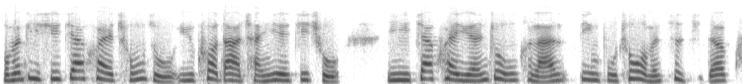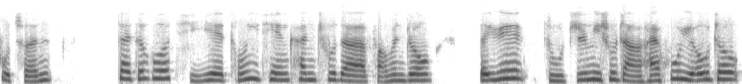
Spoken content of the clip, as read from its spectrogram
我们必须加快重组与扩大产业基础，以加快援助乌克兰，并补充我们自己的库存。在德国企业同一天刊出的访问中，北约组织秘书长还呼吁欧洲。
